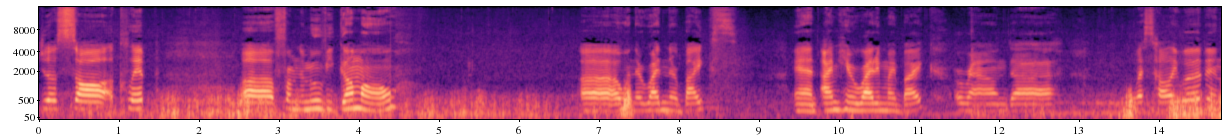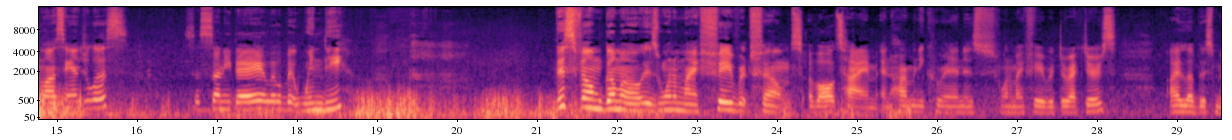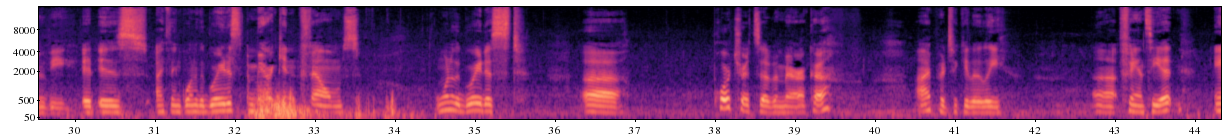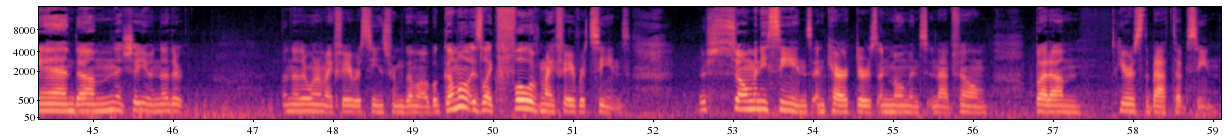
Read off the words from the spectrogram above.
just saw a clip uh, from the movie Gummo uh, when they're riding their bikes. And I'm here riding my bike around uh, West Hollywood in Los Angeles. It's a sunny day, a little bit windy. This film, Gummo, is one of my favorite films of all time, and Harmony Korine is one of my favorite directors. I love this movie. It is, I think, one of the greatest American films, one of the greatest uh, portraits of America. I particularly uh, fancy it. And um, I'm going to show you another another one of my favorite scenes from Gummo. But Gummo is like full of my favorite scenes. There's so many scenes and characters and moments in that film. But um, Here's the bathtub scene.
